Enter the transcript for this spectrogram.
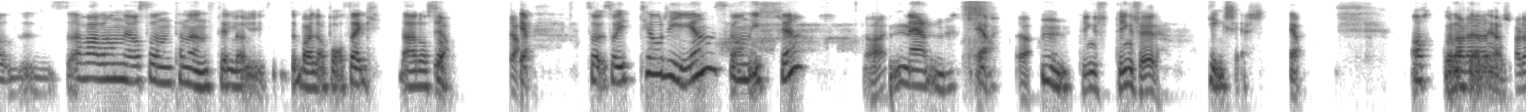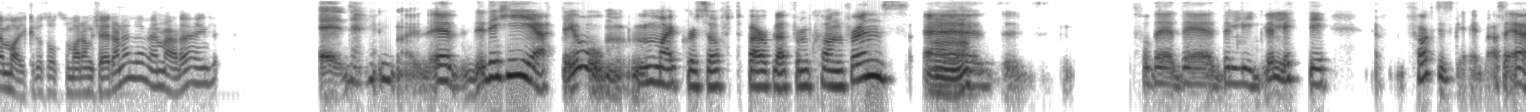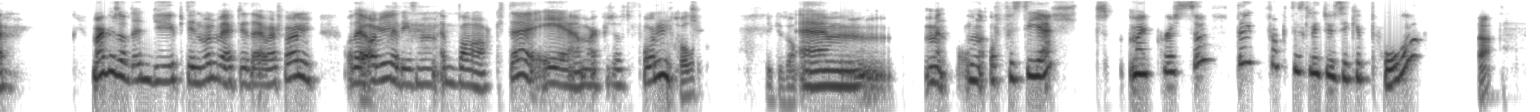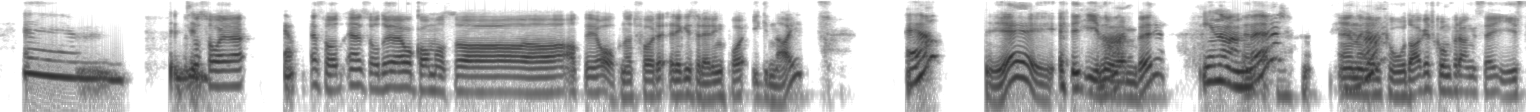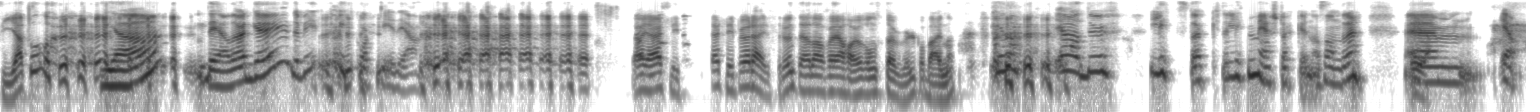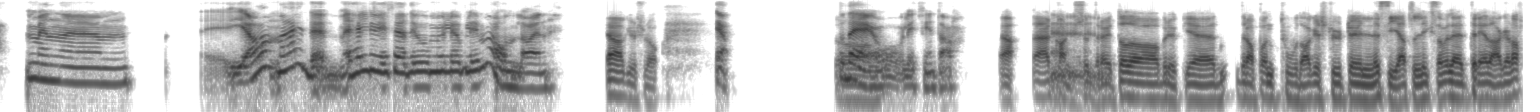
så har han jo også en tendens til å balle på seg der også. Ja. Ja. Så, så i teorien skal han ikke, Nei, men ja. Ja. Mm, ting, ting skjer. ting skjer. Ja. Akkurat er, det det det, er det Microsoft som arrangerer den, eller hvem er det egentlig? Eh, Det det heter jo Microsoft Power Platform Conference. Eh, Så det, det, det ligger vel litt i Faktisk, altså jeg Microsoft er dypt involvert i det, i hvert fall. Og det er alle de som er bak det, er Microsoft-folk. Ikke sant. Um, men om det er offisielt Microsoft, det er jeg faktisk litt usikker på. Ja. Um, det, så jeg, Ja. jeg, så, jeg så det og kom også at de åpnet for registrering på Ignite. ja, Yay! I Ja. november. i november. En Ja. hel todagers konferanse i Seattle. Ja, det hadde vært gøy. Det blir litt kort tid igjen. ja, jeg slipper, jeg slipper jo å reise rundt, jeg da, for jeg har jo sånn støvel på beina. Ja, ja du, litt støkk. Litt mer støkk enn oss andre. Ja. Ja, men um, Ja, nei, det, heldigvis er det jo mulig å bli med online. Ja, gudskjelov. Ja. Så, det er jo litt fint, da. Ja, det er kanskje Eh. drøyt å bruke, dra på en todagers tur til Seattle, liksom, eller tre dager, da.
